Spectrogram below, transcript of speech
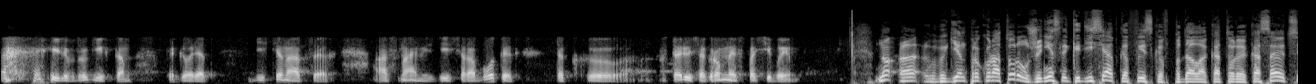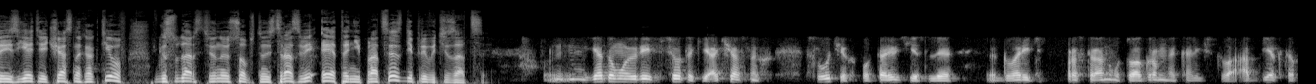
или в других там, как говорят, дестинациях, а с нами здесь работает, так, э, повторюсь, огромное спасибо им. Но э, Генпрокуратура уже несколько десятков исков подала, которые касаются изъятия частных активов в государственную собственность. Разве это не процесс деприватизации? Я думаю, речь все-таки о частных случаях. Повторюсь, если говорить про страну, то огромное количество объектов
